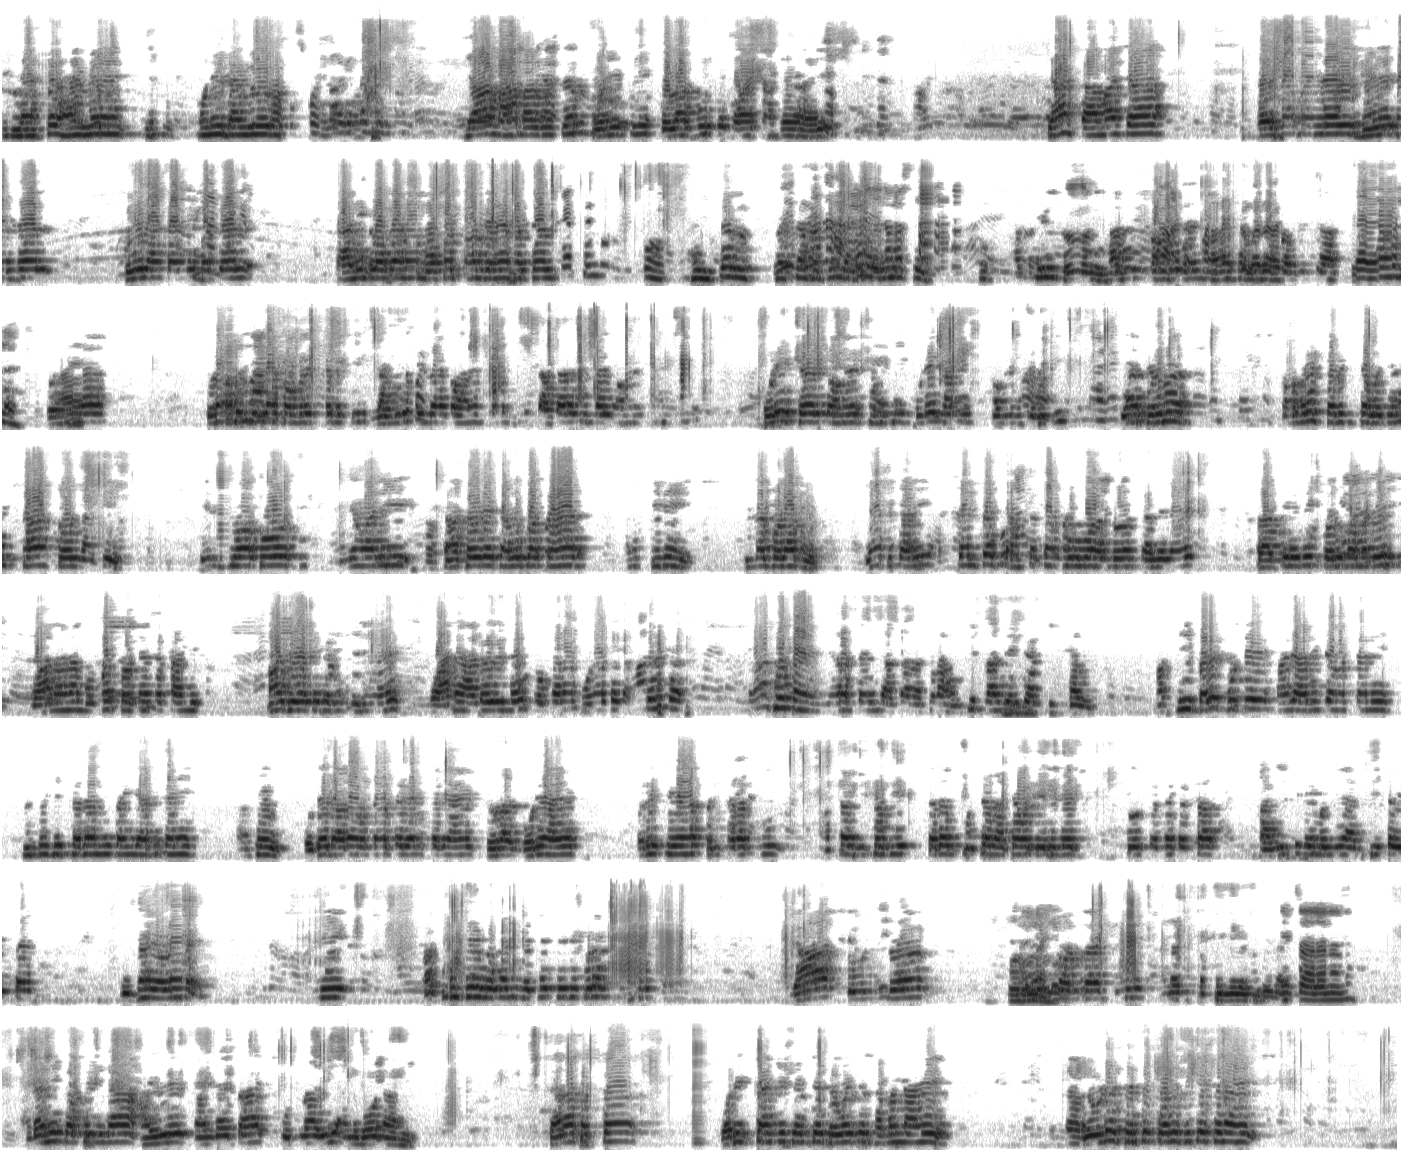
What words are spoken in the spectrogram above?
National highway Pune Bangalore. या महामार्गाचं पुणे ते कोल्हापूर ते काय साधन आहे. त्या कामाच्या दर्जाबद्दल वेळेबद्दल टोल आकारणीबद्दल स्थानिक लोकांना मोफत पास देण्याबद्दल इतर प्रश्नाबद्दल नमस्ते जिल्हा काँग्रेस कमिटी सांगली जिल्हा काँग्रेस कमिटी सातारा जिल्हा काँग्रेस कमिटी पुणे शहर काँग्रेस समिती पुणे काँग्रेस समिती या सर्व काँग्रेस समितीच्या वतीने चार टोल नाके. किंवा सासवडे तालुका कराड आणि तिने जिल्हा कोल्हापूर. या ठिकाणी अत्यंत शांततापूर्व आंदोलन चाललेलं आहे. प्रातिनिधिक स्वरूपामध्ये वाहनांना मोफत सोडण्याचं आम्ही आज या ठिकाणी आहे. वाहनं आढळली लोकांना मुळातच अत्यंत त्रास होत आहे. या रस्त्याने जाताना थोडा आणखी त्रास द्यायची बरेच मोठे माझ्या आधीच्या वक्त्याने विश्वजित कदम काही या ठिकाणी आमचे उदयदादा या ठिकाणी आहेत. शिवराज गोरे आहेत. बरेचसे या परिसरातून आता विश्वजित कदम पुढच्या नाट्यावर गेलेले आहेत. टोल करण्याकरता सांगितले म्हणजे आणखी इतर इतर मुद्दा एवढाच आहे. की बाकीचे लोकांनी घेतले ते ते पुढे या टोलचं कॉन्ट्रॅक्ट कंपनीला हायवे बांधायचा कुठलाही अनुभव नाही त्याला फक्त वरिष्ठांशी त्यांचे जवळचे संबंध आहे एवढंच त्यांचं क्वालिफिकेशन आहे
